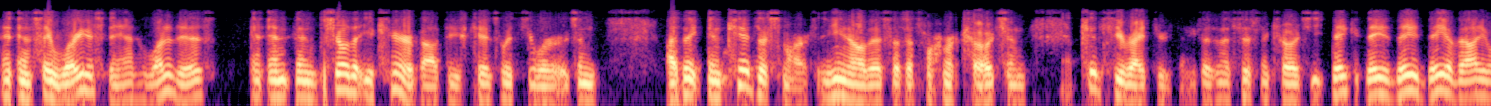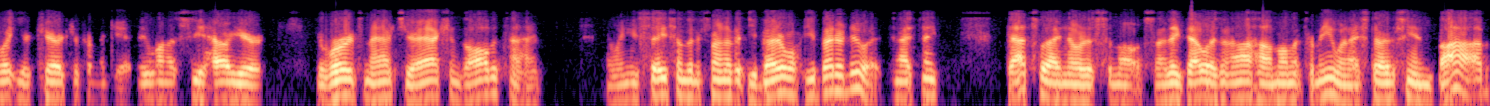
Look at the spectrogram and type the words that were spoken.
and, and say where you stand, what it is, and, and and show that you care about these kids with your words. And I think and kids are smart, you know this as a former coach, and kids see right through things. As an assistant coach, they they they they evaluate your character from the get. They want to see how your your words match your actions all the time. And when you say something in front of it, you better you better do it. And I think that's what I noticed the most. And I think that was an aha moment for me when I started seeing Bob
